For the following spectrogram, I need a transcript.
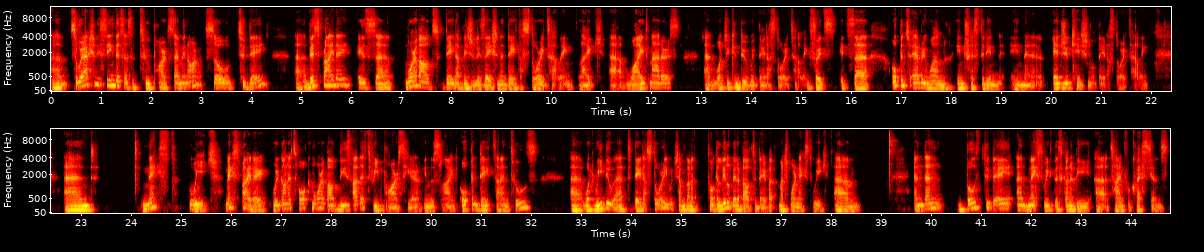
Um, so we're actually seeing this as a two-part seminar. So today, uh, this Friday is uh, more about data visualization and data storytelling, like uh, why it matters, and what you can do with data storytelling. So it's, it's uh, open to everyone interested in, in uh, educational data storytelling. And next week, next Friday, we're going to talk more about these other three parts here in the slide, open data and tools, uh, what we do at Data Story, which I'm going to talk a little bit about today, but much more next week. Um, and then both today and next week, there's going to be uh, time for questions.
